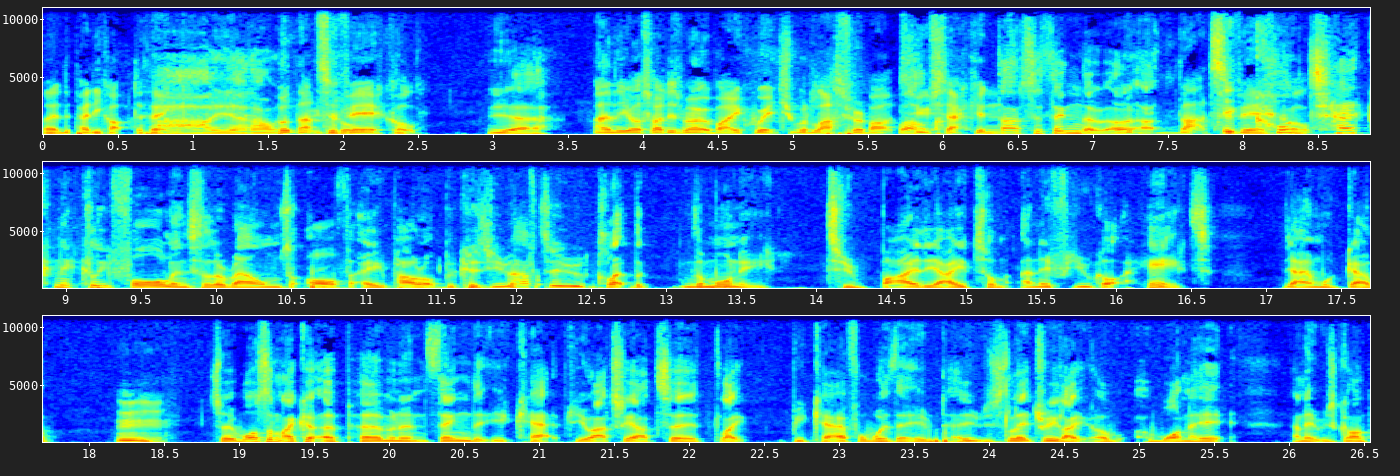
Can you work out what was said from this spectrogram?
like the Peticopter thing, Oh yeah, that was but that's a vehicle. Yeah. And he also had his motorbike, which would last for about Well, two seconds. That's the thing, though. I- That's a vehicle. it could technically fall into the realms of a power up because you have to collect the, the money to buy the item, and if you got hit, would go. Mm. So it wasn't like a, a permanent thing that you kept. You actually had to like be careful with it. It, it was literally like a, a one hit, and it was gone.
